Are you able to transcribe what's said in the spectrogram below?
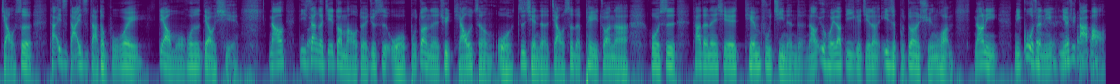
角色，他一直打一直打都不会。掉模或是掉血，然后第三个阶段嘛，对，就是我不断的去调整我之前的角色的配装啊，或者是他的那些天赋技能的，然后又回到第一个阶段，一直不断的循环。然后你你过程你你要去打宝，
